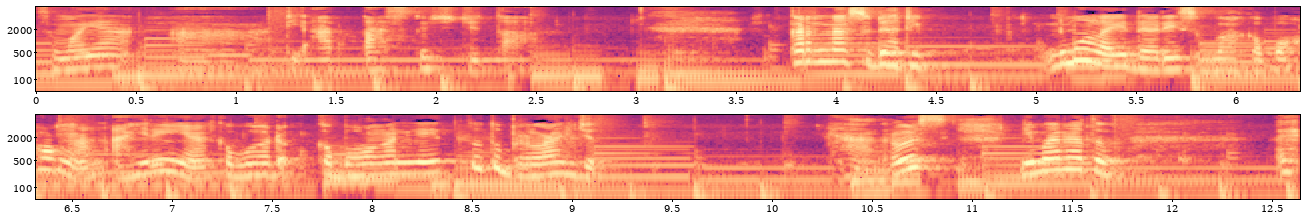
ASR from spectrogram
Semuanya uh, di atas 7 juta. Karena sudah di, dimulai dari sebuah kebohongan akhirnya kebo kebohongannya itu tuh berlanjut. Nah terus gimana tuh? Eh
